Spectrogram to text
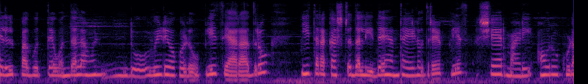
ಹೆಲ್ಪ್ ಆಗುತ್ತೆ ಒಂದಲ್ಲ ಒಂದು ವಿಡಿಯೋಗಳು ಪ್ಲೀಸ್ ಯಾರಾದರೂ ಈ ಥರ ಕಷ್ಟದಲ್ಲಿ ಇದೆ ಅಂತ ಹೇಳಿದ್ರೆ ಪ್ಲೀಸ್ ಶೇರ್ ಮಾಡಿ. ಅವರು ಕೂಡ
